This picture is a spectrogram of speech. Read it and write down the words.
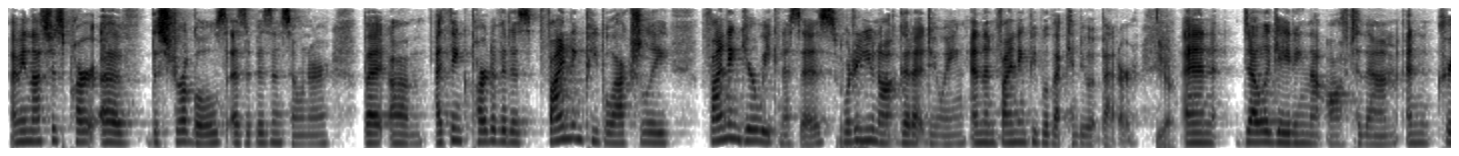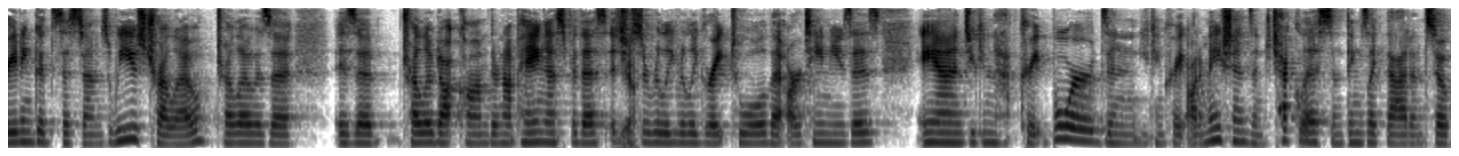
I mean, that's just part of the struggles as a business owner. But um, I think part of it is finding people actually finding your weaknesses. What are you not good at doing? And then finding people that can do it better Yeah. and delegating that off to them and creating good systems. We use Trello. Trello is a is a Trello.com. They're not paying us for this. It's Yeah. just a really, really great tool that our team uses. And you can ha- create boards and you can create automations and checklists and things like that. And so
